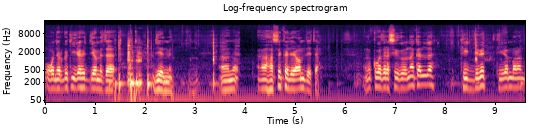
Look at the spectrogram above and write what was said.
оонорго кире хыджиямыта диенмен аны хасын калиягам дете аны квадрасыгына кэлле кийдибит кирен баран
